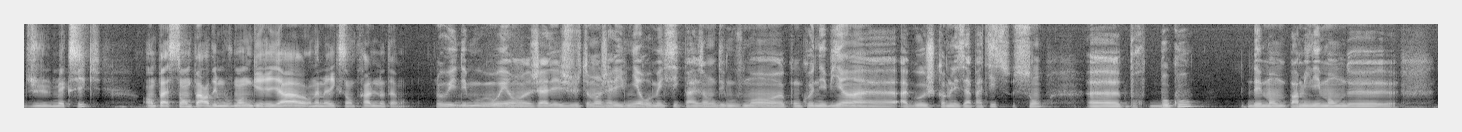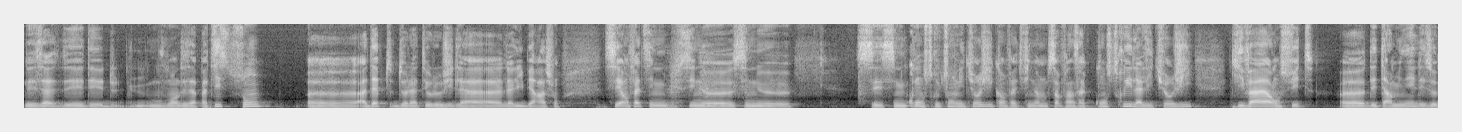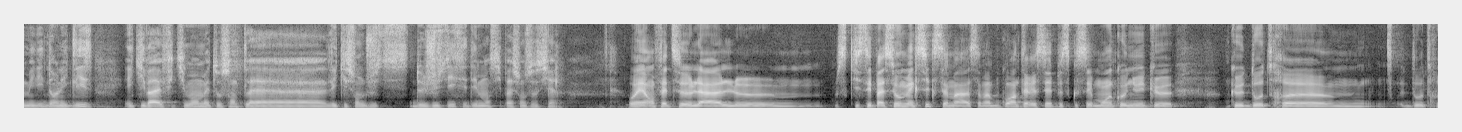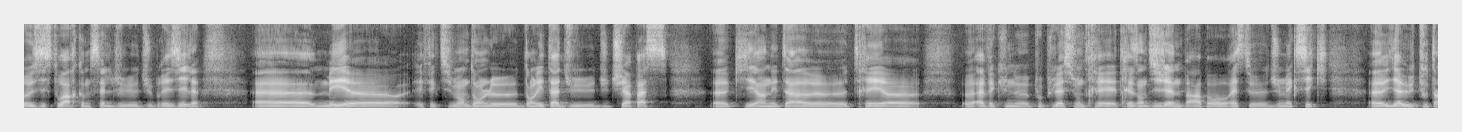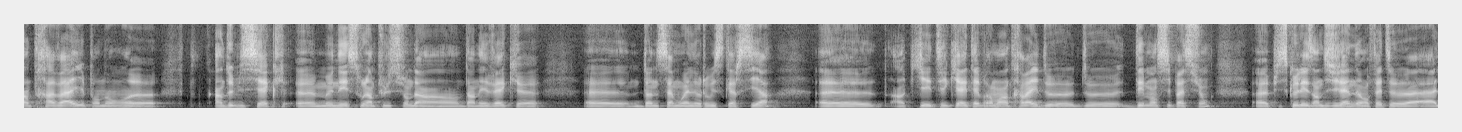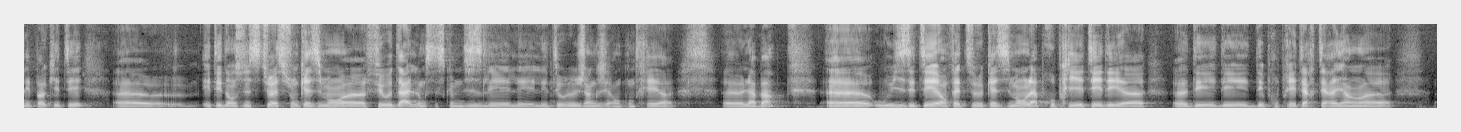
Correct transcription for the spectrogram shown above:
du Mexique, en passant par des mouvements de guérilla en Amérique centrale notamment. Oui, des mouvements. Oui, j'allais justement, j'allais venir au Mexique par exemple, des mouvements euh, qu'on connaît bien à, gauche comme les zapatistes sont euh, pour beaucoup des membres parmi les membres de, des, des, du mouvement des zapatistes sont euh, adeptes de la théologie de la, libération. C'est en fait c'est une, construction liturgique en fait finalement. Enfin, ça construit la liturgie qui va ensuite euh, déterminer les homélies dans l'Église et qui va effectivement mettre au centre les questions de justice, et d'émancipation sociale. Ouais, en fait, ce qui s'est passé au Mexique, ça m'a beaucoup intéressé parce que c'est moins connu que, que d'autres euh, d'autres histoires comme celle du, Brésil. Euh, mais effectivement, dans l'État du, Chiapas, qui est un État très, avec une population très, très indigène par rapport au reste du Mexique, euh, il y a eu tout un travail pendant euh, un demi-siècle euh, mené sous l'impulsion d'un évêque, Don Samuel Ruiz Garcia, qui, était, qui a été vraiment un travail d'émancipation. De, puisque les indigènes, en fait, à, l'époque, étaient, étaient dans une situation quasiment féodale, donc c'est ce que me disent les, théologiens que j'ai rencontrés là-bas, où ils étaient en fait quasiment la propriété des, des, propriétaires terriens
